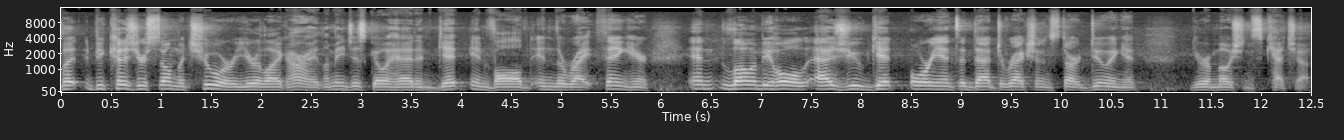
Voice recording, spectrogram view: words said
but because you're so mature you're like all right let me just go ahead and get involved in the right thing here. And lo and behold as you get oriented that direction and start doing it your emotions catch up.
